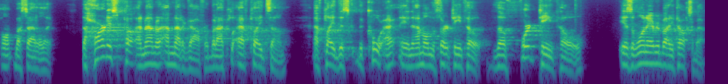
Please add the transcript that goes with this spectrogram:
on, beside a lake. The hardest, po- I'm not, I'm not a golfer, but I I've played some. I've played this the core, and I'm on the 13th hole. The 14th hole is the one everybody talks about.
